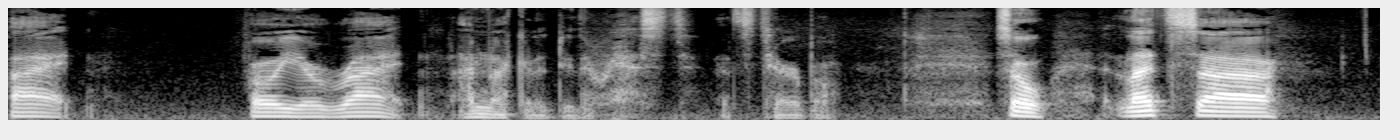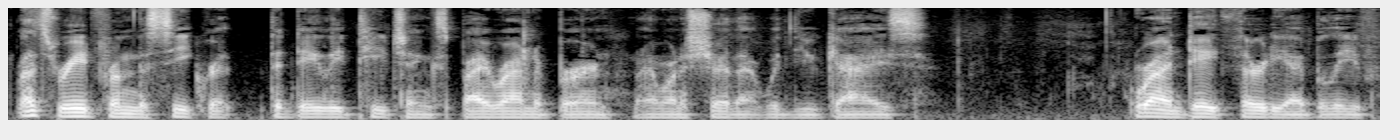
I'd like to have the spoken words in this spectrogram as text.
Fight for Your Right. I'm not going to do the rest. That's terrible. So let's. Uh, Let's read from The Secret, The Daily Teachings by Rhonda Byrne. I want to share that with you guys. We're on day 30, I believe.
